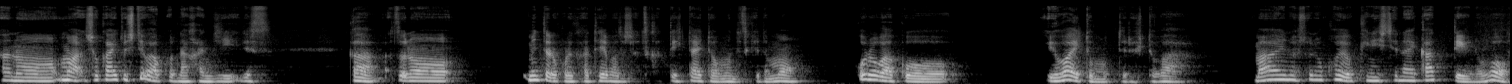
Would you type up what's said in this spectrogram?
あの、まあ、初回としてはこんな感じです。が、その、メンタルをこれからテーマとして使っていきたいと思うんですけども、心がこう、弱いと思ってる人は、周りの人の声を気にしてないかっていうのを、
